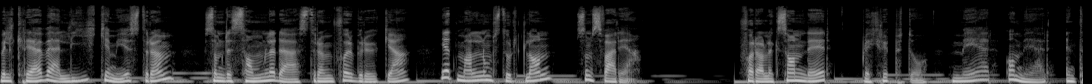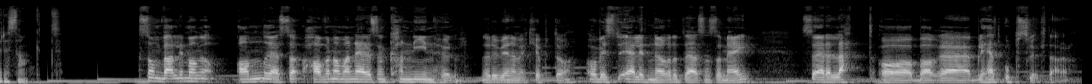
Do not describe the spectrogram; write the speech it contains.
vil kreve like mye strøm som det samlede strømforbruket i et mellomstort land som Sverige. For Alexander blir krypto mer og mer interessant. Som veldig mange andre så havner man ned i et kaninhull når du begynner med krypto. Og hvis du er litt nerdete, sånn som meg, så er det lett å bare bli helt oppslukt av det.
